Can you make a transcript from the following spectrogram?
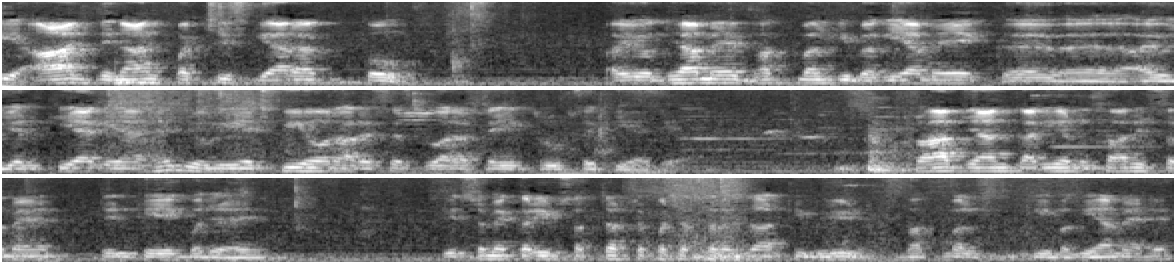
कि आज दिनांक 25 ग्यारह को अयोध्या में भक्तमल की बगिया में एक आयोजन किया गया है, जो वीएचपी और आरएसएस द्वारा संयुक्त रूप से किया गया प्राप्त जानकारी अनुसार इस समय दिन के एक बज रहे हैं। इस समय करीब सत्तर से पचहत्तर हज़ार की भीड़ भक्तमल की बगिया में है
